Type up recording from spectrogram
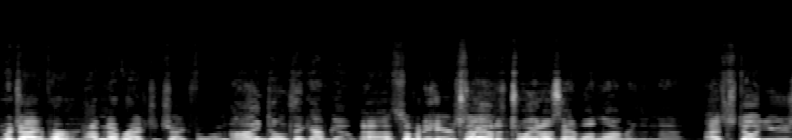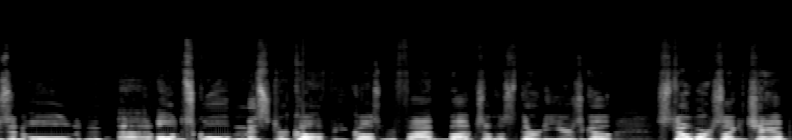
which I have heard. I've never actually checked for one. I don't think I've got one. Uh, somebody here Toyota says, Toyota's had one longer than that. I still use an old, uh, old school Mister Coffee. Cost me five bucks almost thirty years ago. Still works like a champ.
